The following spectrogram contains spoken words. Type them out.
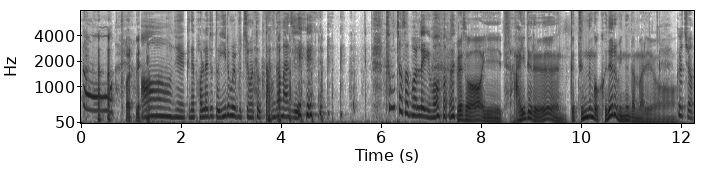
벌레. 아, 네. 근데 벌레도 또 이름을 붙이면 또 난감하지. 퉁쳐서 벌레 이모. 그래서 이 아이들은 그 듣는 거 그대로 믿는단 말이에요. 그렇죠.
